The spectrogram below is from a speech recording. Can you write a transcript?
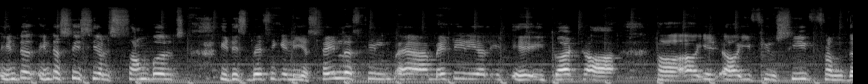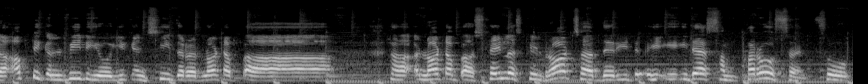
inter, industrial samples. It is basically a stainless steel uh, material. It, it got uh, uh, it, if you see from the optical video, you can see there are a lot of uh, a lot of uh, stainless steel rods are there, it, it, has some corrosion. So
